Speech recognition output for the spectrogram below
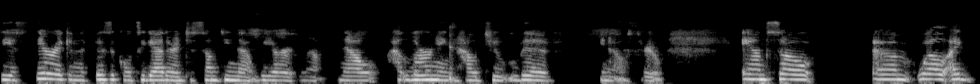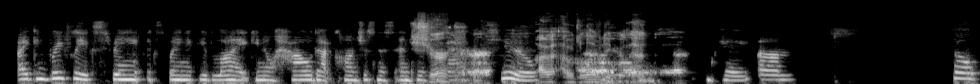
the etheric and the physical together into something that we are now learning how to live, you know, through. And so, um, well, I I can briefly explain explain if you'd like, you know, how that consciousness enters sure. the too. I, I, would love to hear that. Okay. Um, so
